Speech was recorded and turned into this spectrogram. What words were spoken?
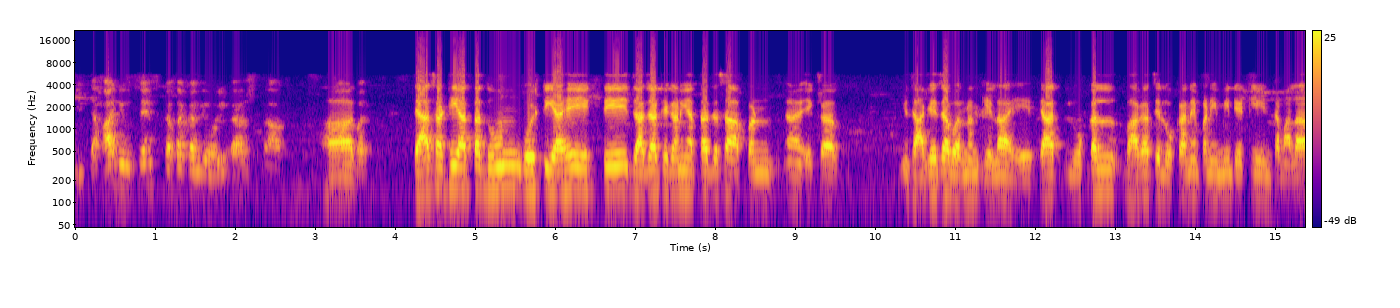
इथं हा न्यूसेन्स कसा कमी होईल कारण त्यासाठी आता दोन गोष्टी आहे एक ते ज्या ज्या ठिकाणी आता जसं आपण एक जागेचं वर्णन केलं आहे त्या लोकल भागाचे लोकांनी पण इमिडिएटली इंट आम्हाला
